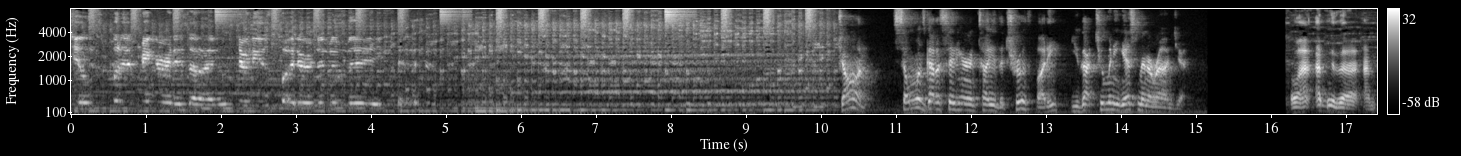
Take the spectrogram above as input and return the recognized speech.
Jones put his finger in his eye. It was dirtiest fighter in MMA. Jon, someone's got to sit here and tell you the truth, buddy. You got too many yes men around you. Well, I, I believe that I'm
